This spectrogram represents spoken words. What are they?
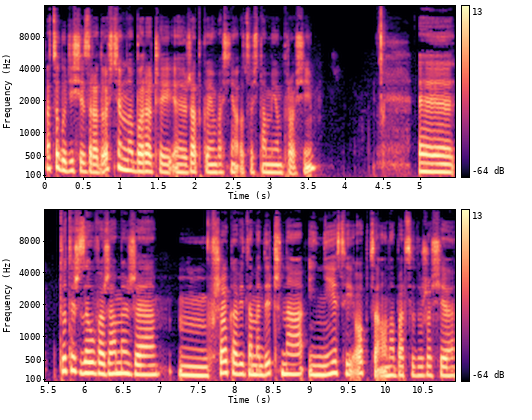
na co godzi się z radością, no bo raczej e, rzadko ją właśnie o coś tam ją prosi. E, tu też zauważamy, że mm, wszelka wiedza medyczna i nie jest jej obca. Ona bardzo dużo się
